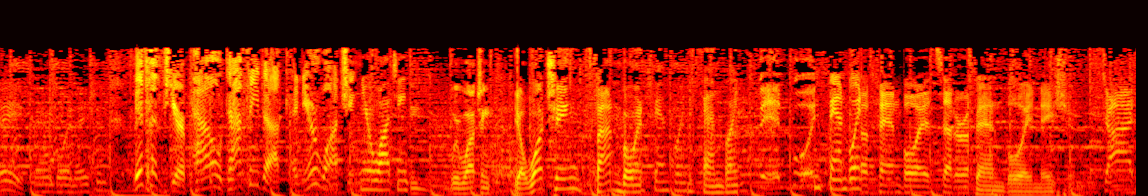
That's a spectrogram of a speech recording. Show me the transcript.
Hey, Fanboy Nation. This is your pal Daffy Duck, and you're watching. You're watching. We're watching. You're watching Fanboy. Fanboy. Fanboy. Fanboy. Fanboy. A fanboy, etc. Fanboy Nation. Dad,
